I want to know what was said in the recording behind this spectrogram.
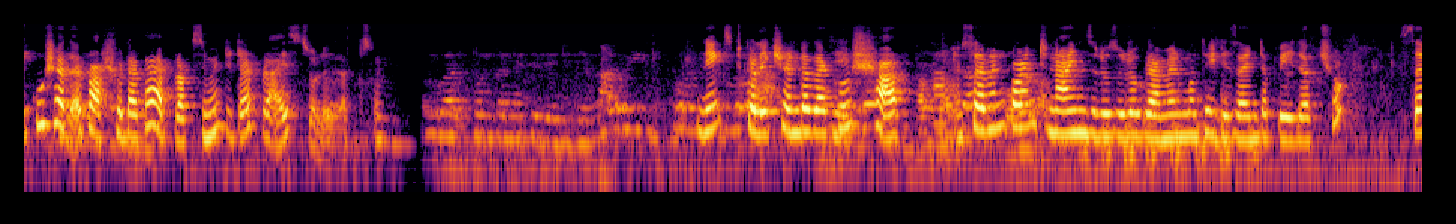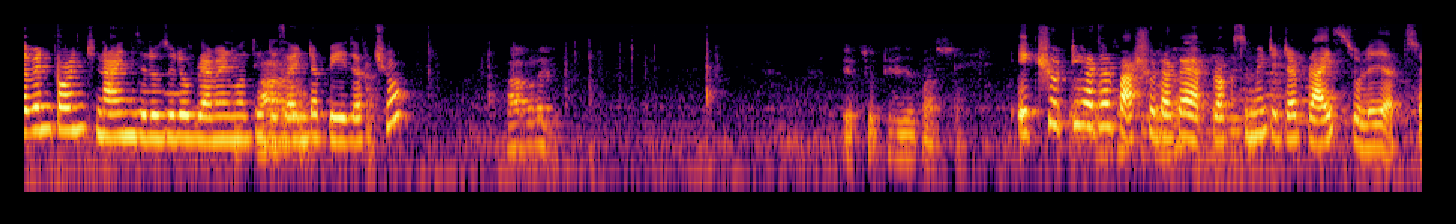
একুশ হাজার পাঁচশো। টাকা অ্যাপ্রক্সিমেট এটার প্রাইস চলে যাচ্ছে। নেক্সট কালেকশনটা দেখো সাত seven point nine zero zero গ্রামের মধ্যে ডিজাইনটা পেয়ে যাচ্ছ। Seven point nine zero zero গ্রামের মধ্যে ডিজাইনটা পেয়ে যাচ্ছ। একষট্টি হাজার পাঁচশো। একষট্টি হাজার পাঁচশো টাকা অ্যাপ্রক্সিমেট এটার প্রাইস চলে যাচ্ছে।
